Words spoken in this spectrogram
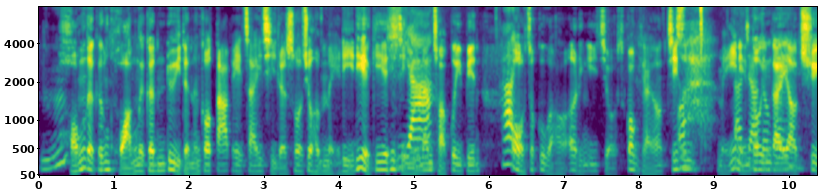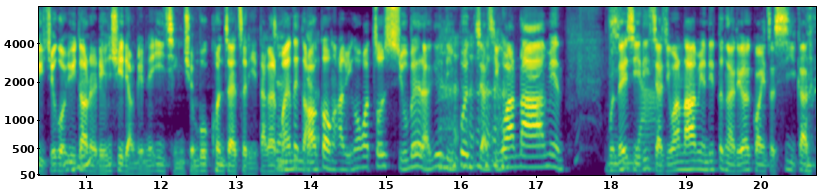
嗯红的跟黄的跟绿的能够搭配在一起的时候就很美丽。你也记得那几年咱带贵宾哦，足久啊，哦，二零一九讲起来哦，其实每一年都都应该要去，结果遇到了连续两年的疫情，全部困在这里。大概真的没得跟我讲，阿明讲我真想要来去日本吃一碗拉面。问题是你食一碗拉面，你等下就要关十四天。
